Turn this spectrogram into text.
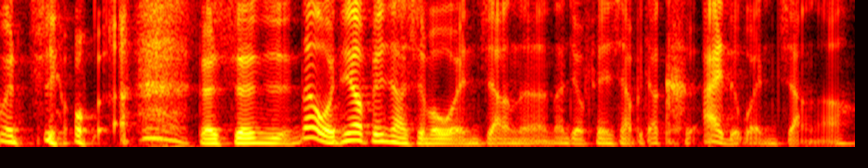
么久了的生日，那我今天要分享什么文章呢？那就分享比较可爱的文章啊，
